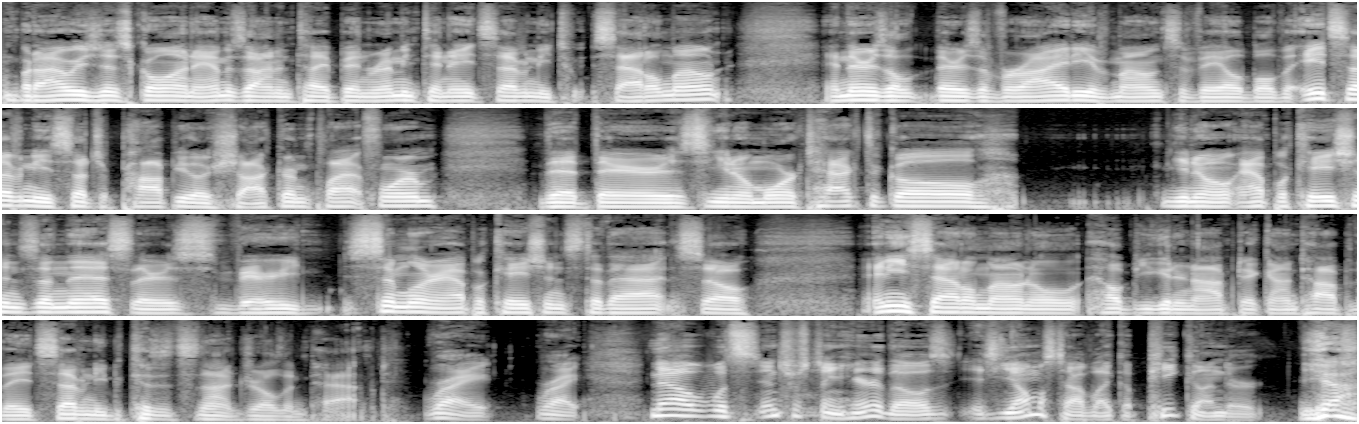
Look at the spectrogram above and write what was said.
but I always just go on Amazon and type in Remington 870 saddle mount, and there's a there's a variety of mounts available. The 870 is such a popular shotgun platform that there's you know more tactical you know applications than this. There's very similar applications to that. So any saddle mount will help you get an optic on top of the 870 because it's not drilled and tapped. Right. Right. Now, what's interesting here, though, is, is you almost have like a peek under yeah.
